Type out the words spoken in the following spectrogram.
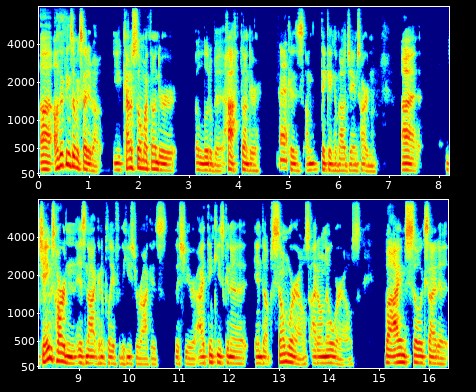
Uh, other things I'm excited about. You kind of stole my thunder a little bit. Ha, thunder. Because I'm thinking about James Harden. Uh, James Harden is not going to play for the Houston Rockets this year. I think he's going to end up somewhere else. I don't know where else. But I am so excited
